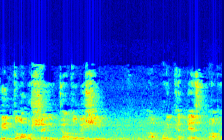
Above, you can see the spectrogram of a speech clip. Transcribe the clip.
কিন্তু অবশ্যই যত বেশি পরীক্ষা টেস্ট হবে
